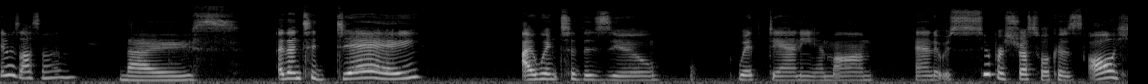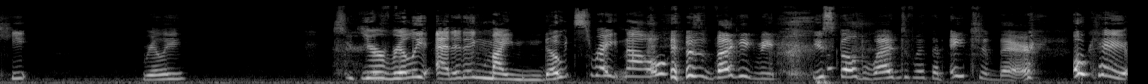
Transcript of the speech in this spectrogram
it was awesome. Nice. And then today I went to the zoo with Danny and mom and it was super stressful cuz all he really You're really editing my notes right now? It was bugging me. You spelled wedge with an H in there. Okay,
